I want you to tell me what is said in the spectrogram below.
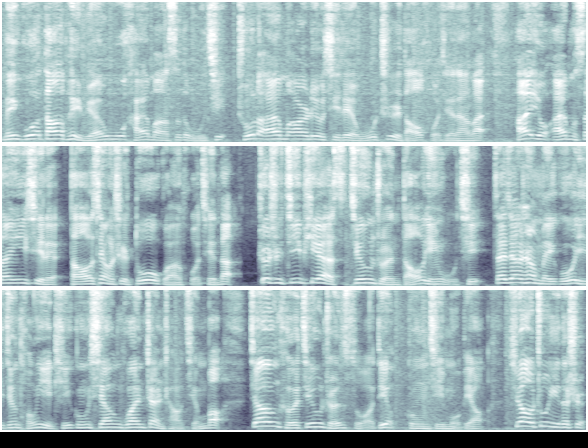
美国搭配原乌海马斯的武器，除了 M 二六系列无制导火箭弹外，还有 M 三一系列导向式多管火箭弹。这是 GPS 精准导引武器，再加上美国已经同意提供相关战场情报，将可精准锁定攻击目标。需要注意的是，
